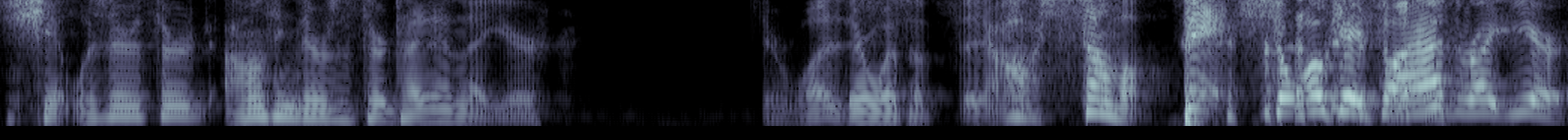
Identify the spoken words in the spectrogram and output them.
Shit, was there a third? I don't think there was a third tight end that year. There was. There was a th- oh son of a bitch. So okay, so I had the right year.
